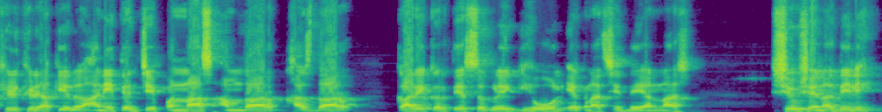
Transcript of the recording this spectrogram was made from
खिळखिळ्या केलं आणि त्यांचे पन्नास आमदार खासदार कार्यकर्ते सगळे घेऊन एकनाथ शिंदे यांना शिवसेना दिली.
